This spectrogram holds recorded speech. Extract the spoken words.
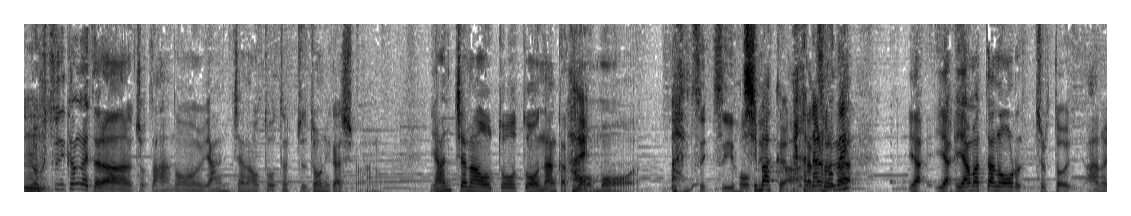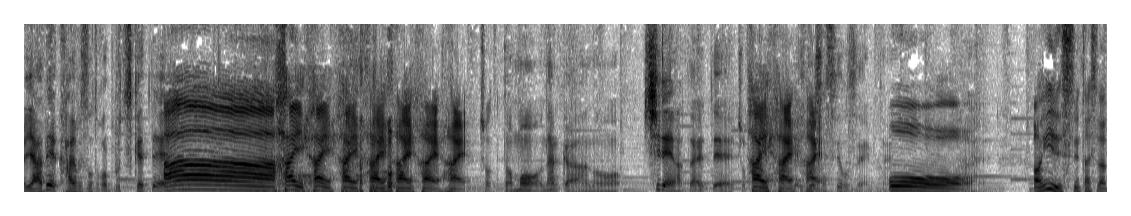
う。うん。普通に考えたらちょっとあのやんちゃな弟ちょっとどうにかしよう。あのやんちゃな弟をなんかこう、はい。もう追追放しばく。なるほどね。それがややヤマタのちょっとあのやべえ怪物のところぶつけてああはいはいはいはいはいはいはい。ちょっともうなんかあの試練与えてちょっとはいはいはい。させようぜみたいな、おお、はい。あいいですね確か。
